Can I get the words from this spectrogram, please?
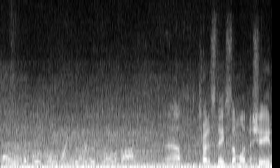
In other words, at 4.1, you are disqualified. Now, try to stay somewhat in the shade.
